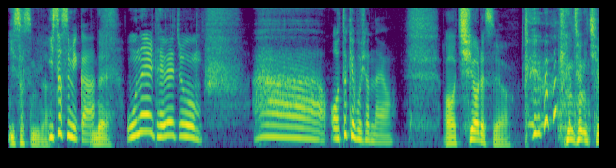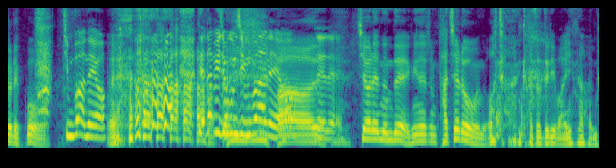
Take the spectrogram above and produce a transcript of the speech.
있었습니다. 있었습니까? 네. 오늘 대회 좀, 아, 어떻게 보셨나요? 어, 치열했어요. 굉장히 치열했고 진부하네요. 네. 대답이 조금 진부하네요. 아, 네네. 치열했는데 굉장히 좀 다채로운 어떠한 가사들이 많이 나왔는데.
